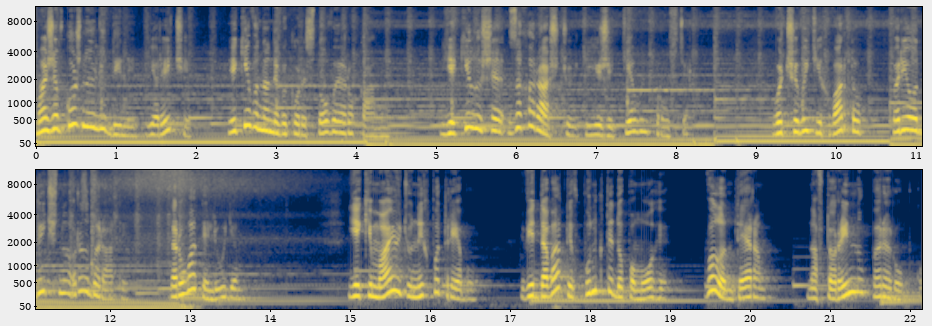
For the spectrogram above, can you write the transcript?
Майже в кожної людини є речі, які вона не використовує роками, які лише захаращують її життєвий простір. Вочевидь, їх варто періодично розбирати, дарувати людям, які мають у них потребу, віддавати в пункти допомоги, волонтерам на вторинну переробку.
